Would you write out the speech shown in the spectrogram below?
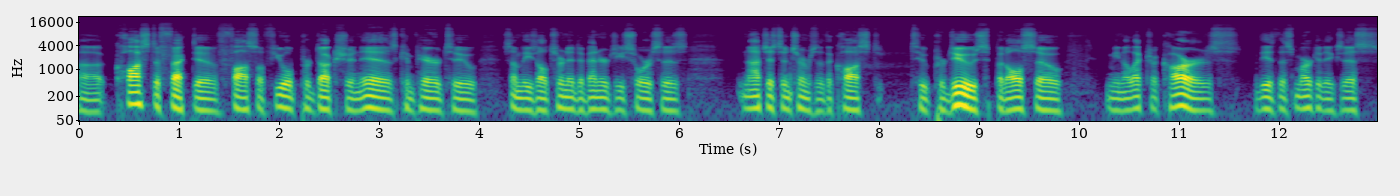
uh, cost-effective fossil fuel production is compared to some of these alternative energy sources, not just in terms of the cost to produce, but also, I mean, electric cars. This, this market exists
